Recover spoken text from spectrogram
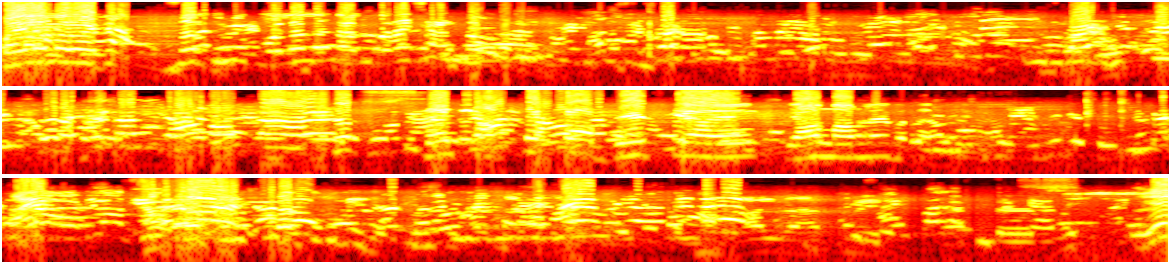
पहिलं मराठी बोलायला चालू करा शांत क्या है क्या मामला है बताइए। ये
